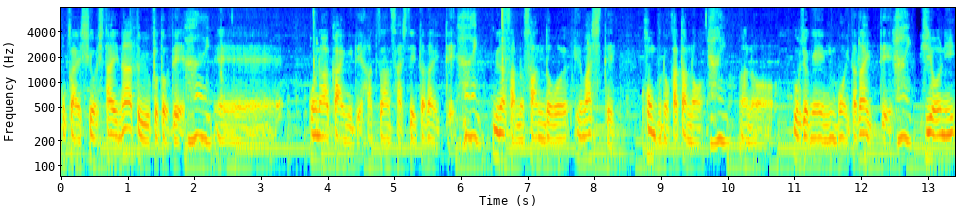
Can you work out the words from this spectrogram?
お返しをしたいなということで、えー、オーナー会議で発案させていただいて、皆さんの賛同を得まして本部の方の,、あのご助言もいただいて、非常に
